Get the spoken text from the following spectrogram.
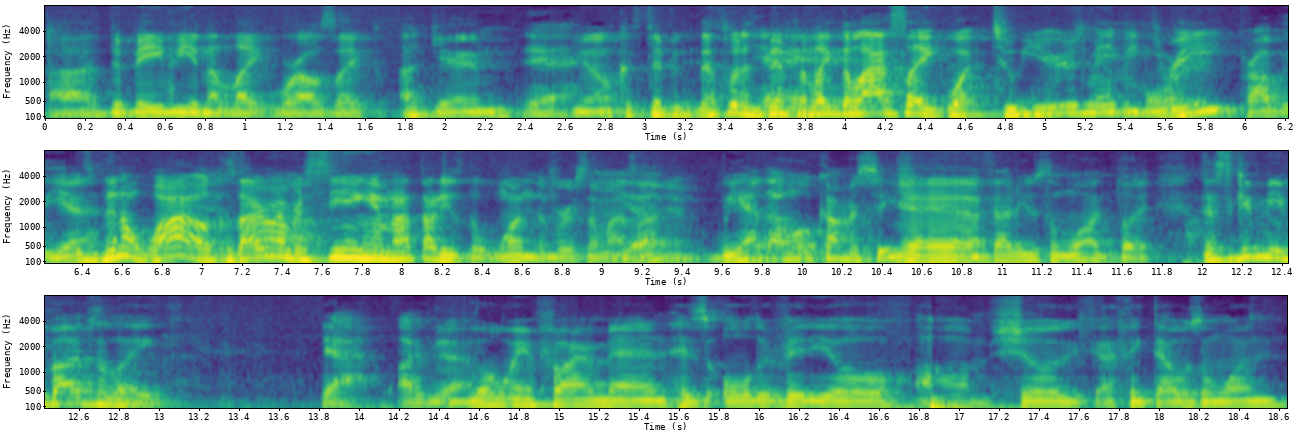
uh, DaBaby in the light. Where I was like, again, Yeah. you know, because typically that's what it's Yeah, been for yeah, like the last like what two years, maybe More, three, probably, yeah. It's been a while because I remember seeing him and I thought he was the one the first time I saw him. we had that whole conversation. Yeah, yeah. We thought he was the one, but this give me vibes of like, yeah, uh, Yeah. Lil Wayne Fireman, his older video, um, Suge, I think that was the one,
